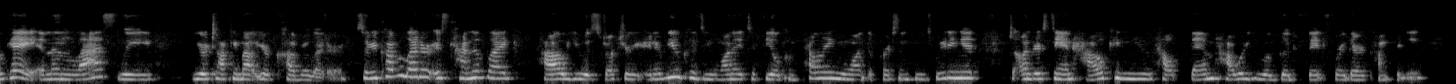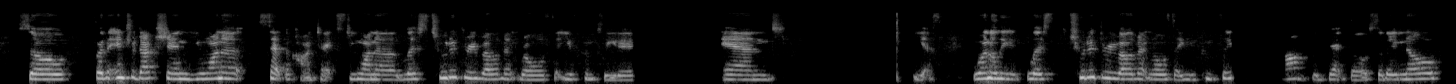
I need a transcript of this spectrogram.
Okay, and then lastly, you're talking about your cover letter. So your cover letter is kind of like how you would structure your interview because you want it to feel compelling. You want the person who's reading it to understand how can you help them? How are you a good fit for their company? So for the introduction, you want to set the context. You want to list two to three relevant roles that you've completed. And yes, you want to list two to three relevant roles that you've completed from the get-go so they know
